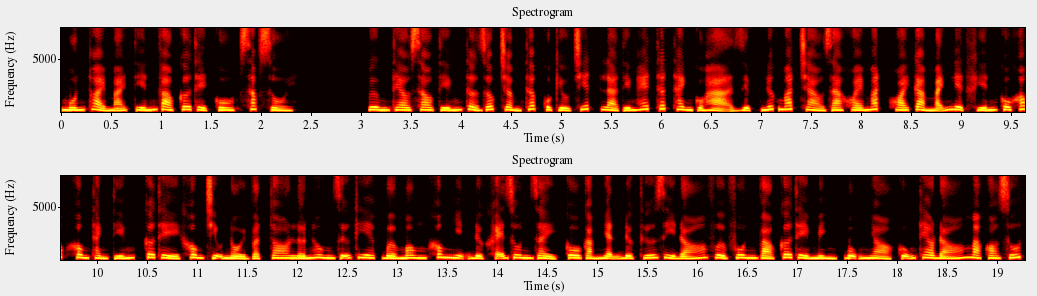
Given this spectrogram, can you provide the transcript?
muốn thoải mái tiến vào cơ thể cô, sắp rồi. Ưm theo sau tiếng thở dốc trầm thấp của Kiều Chiết là tiếng hét thất thanh của Hạ Diệp nước mắt trào ra khóe mắt khoái cảm mãnh liệt khiến cô khóc không thành tiếng, cơ thể không chịu nổi vật to lớn hung dữ kia, bờ mông không nhịn được khẽ run rẩy cô cảm nhận được thứ gì đó vừa phun vào cơ thể mình, bụng nhỏ cũng theo đó mà co rút.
